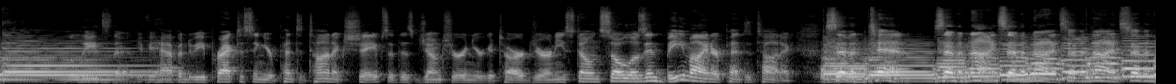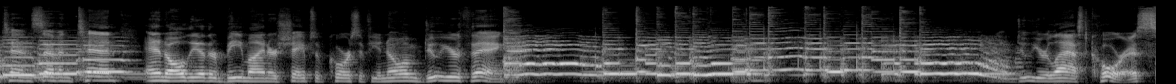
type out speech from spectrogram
the leads there. If you happen to be practicing your pentatonic shapes at this juncture in your guitar journey, Stone solos in B minor pentatonic. 7, 10, 7, 9, 7, 9, 7, 9, 7, 10, 7, 10, and all the other B minor shapes, of course. If you know them, do your thing. Last chorus,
